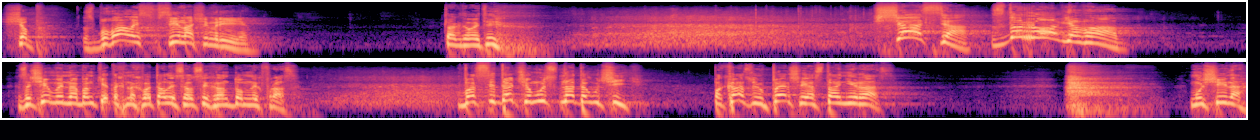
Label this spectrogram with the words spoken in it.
щоб збувались всі наші мрії. Так, давай ти. Щастя! Здоров'я вам! Зачем ви на банкетах нахваталися оцих рандомних фраз? Вас всегда чомусь треба учити. Показую перший і останній раз. Мужчина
